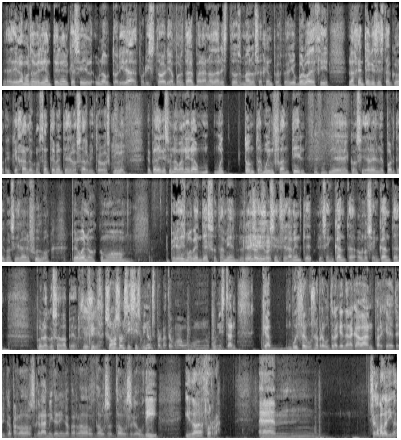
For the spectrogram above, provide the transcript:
eh, digamos, deberían tener casi una autoridad por historia, por tal, para no dar estos malos ejemplos. Pero yo vuelvo a decir, la gente que se está quejando constantemente de los árbitros, los clubes, me parece que es una manera mu- muy tonta, muy infantil de considerar el deporte, de considerar el fútbol. Pero bueno, como el periodismo vende eso también, lo sí, digo sí, sí. sinceramente, les encanta o nos encanta, pues la cosa va peor. Sí, sí. Són les 11 i 6 minuts, permeteu-me un, un instant, que vull fer-vos una pregunta perquè hem d'anar acabant, perquè tenim que parlar dels Grammy, tenim que parlar del, dels, dels Gaudí i de la Zorra. Um, S'ha acabat la Lliga?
